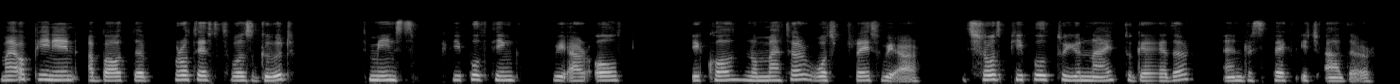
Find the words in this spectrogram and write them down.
My opinion about the protest was good. It means people think we are all equal no matter what race we are. It shows people to unite together and respect each other.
